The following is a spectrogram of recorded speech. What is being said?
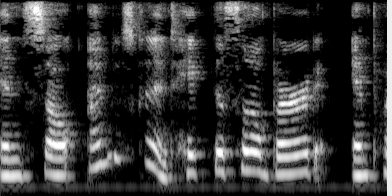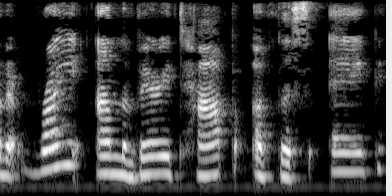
And so I'm just going to take this little bird and put it right on the very top of this egg.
